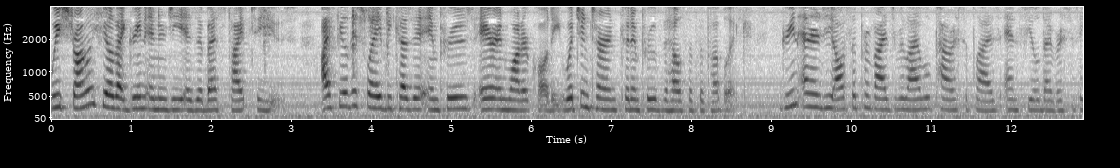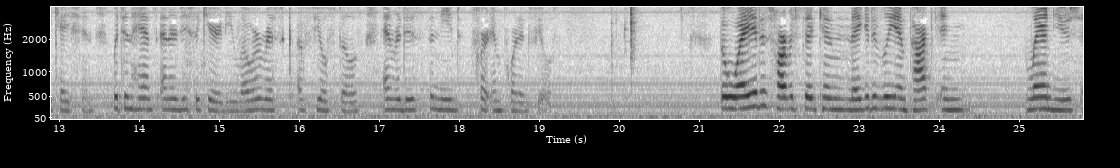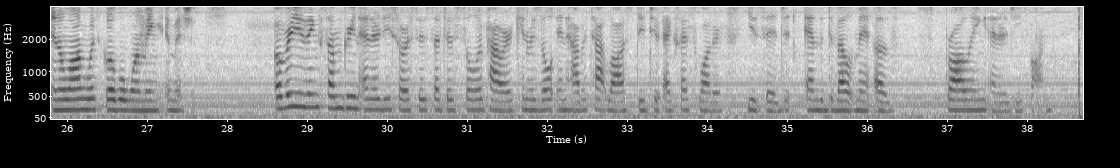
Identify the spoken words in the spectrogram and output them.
We strongly feel that green energy is the best type to use. I feel this way because it improves air and water quality, which in turn could improve the health of the public. Green energy also provides reliable power supplies and fuel diversification, which enhance energy security, lower risk of fuel spills, and reduce the need for imported fuels. The way it is harvested can negatively impact in land use and along with global warming emissions. Overusing some green energy sources, such as solar power, can result in habitat loss due to excess water usage and the development of sprawling energy farms.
